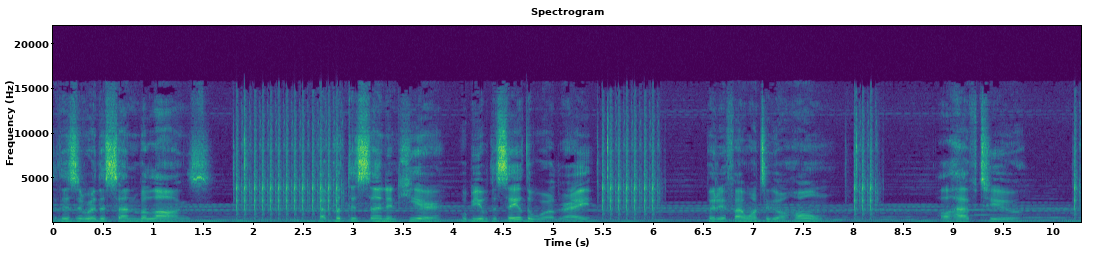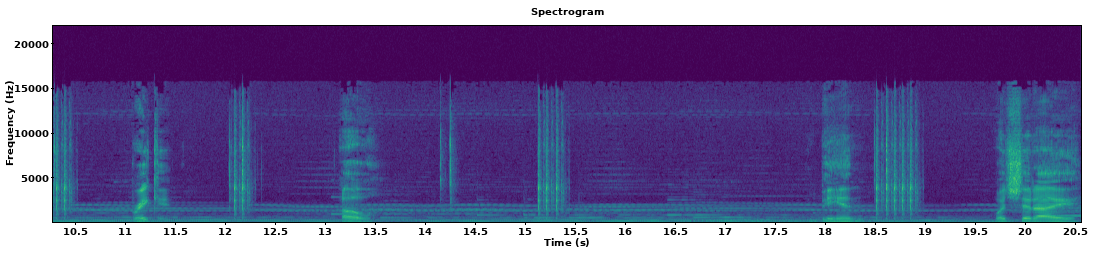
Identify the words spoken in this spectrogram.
So this is where the sun belongs. If I put this sun in here, we'll be able to save the world, right? But if I want to go home, I'll have to break it. Oh. Ben, what should I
